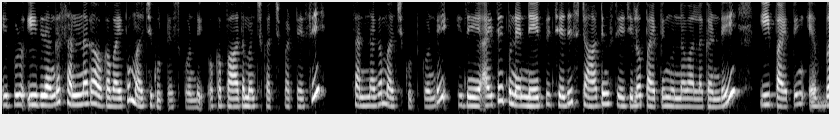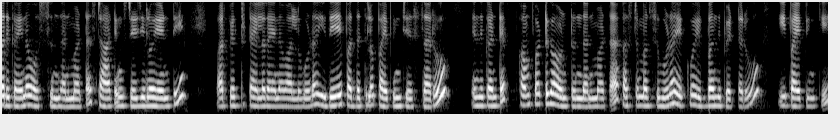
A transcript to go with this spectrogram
ఇప్పుడు ఈ విధంగా సన్నగా ఒకవైపు మలిచి కుట్టేసుకోండి. ఒక పాద మంచి ఖర్చు పట్టేసి సన్నగా మలిచి కుట్టుకోండి. ఇది అయితే ఇప్పుడు నేను నేర్పించేది స్టార్టింగ్ స్టేజీలో పైపింగ్ ఉన్న వాళ్ళకండి. ఈ పైపింగ్ ఎవరికైనా వస్తుందన్నమాట. స్టార్టింగ్ స్టేజీలో ఏంటి? పర్ఫెక్ట్ టైలర్ అయిన వాళ్ళు కూడా ఇదే పద్ధతిలో పైపింగ్ చేస్తారు. ఎందుకంటే కంఫర్ట్గా ఉంటుందన్నమాట. కస్టమర్స్ కూడా ఎక్కువ ఇబ్బంది పెట్టరు ఈ పైపింగ్కి.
